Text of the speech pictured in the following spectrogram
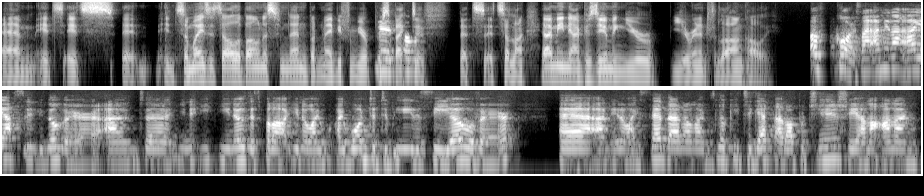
um, it's it's uh, in some ways it's all a bonus from then, but maybe from your perspective, that's it's a long. I mean, I'm presuming you're you're in it for the long haul. Of course, I, I mean, I, I, absolutely love Eir, and uh, you know, you know this, but I, you know, I, I wanted to be the CEO of Eir, uh, and you know, I said that, and I was lucky to get that opportunity, and, and I'm,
